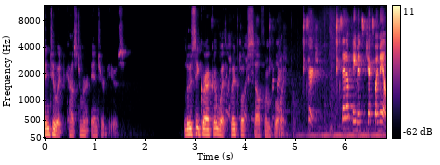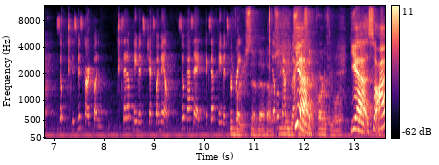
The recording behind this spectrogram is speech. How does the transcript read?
Intuit customer interviews. Lucy Greco with QuickBooks Self-Employed. Search. Set up payments checks by mail. So dismiss card button. Set up payments checks by mail. So pass passe. Accept payments for You've free. already set that up. Double tap you to need to Yeah. set a card if you want. Yeah, so I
